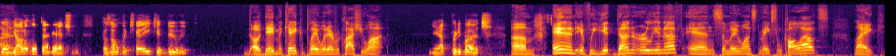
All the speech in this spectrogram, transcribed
Yeah, Uh, y'all don't want that action because old McKay can do it. oh, Dave McKay can play whatever class you want. Yep, pretty much. Um, and if we get done early enough and somebody wants to make some call outs, like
